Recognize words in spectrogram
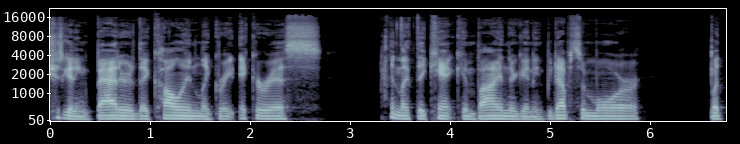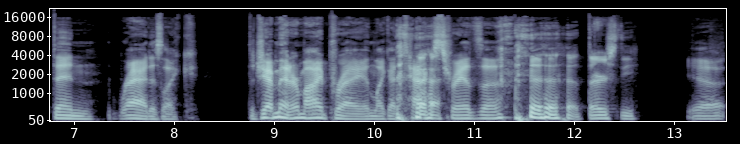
just getting battered. They call in like Great Icarus and like they can't combine, they're getting beat up some more. But then Rad is like, the Jetmen are my prey and like attacks Tranza. Thirsty. Yeah.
